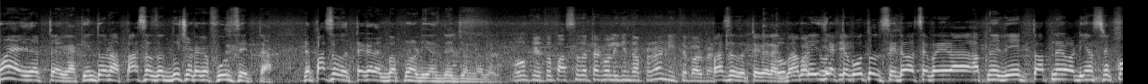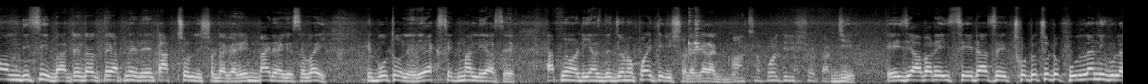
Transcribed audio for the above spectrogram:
নয় হাজার টাকা কিন্তু না পাঁচ হাজার দুশো টাকা ফুল সেটটা এটা পাঁচ হাজার টাকা রাখব আপনার অডিয়েন্সদের জন্য ভাই। ওকে তো পাঁচ হাজার টাকা হলে কিন্তু আপনারা নিতে পারবেন। পাঁচ হাজার টাকা রাখব আবার এই যে একটা বোতল সেটা আছে ভাই আপনার রেট তো আপনার অডিয়েন্সে কম দিছি বাট এটাতে আপনার রেট আটচল্লিশশো টাকা রেট বাইরে গেছে ভাই। এই বোতলের এক সেট মালি আছে। আপনি অডিয়েন্সদের জন্য পঁয়ত্রিশশো টাকা রাখব। আচ্ছা পঁয়ত্রিশশো টাকা। জি। এই যে আবার এই সেট আছে ছোট ছোট ফুলদানিগুলো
